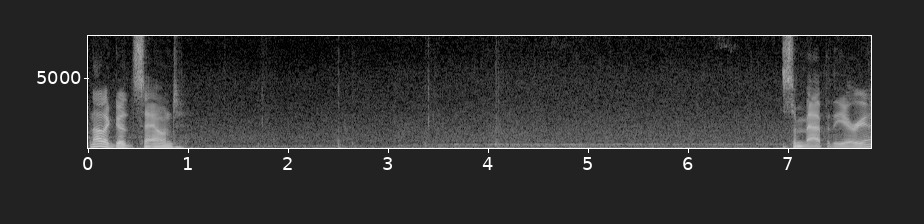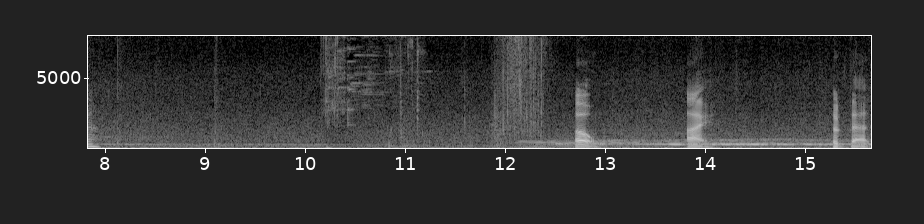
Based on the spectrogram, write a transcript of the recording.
Not a good sound. Some map of the area? Oh. Hi. Took that.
